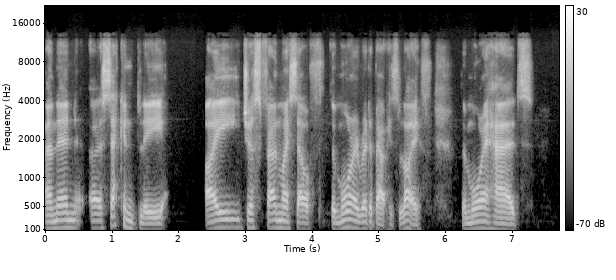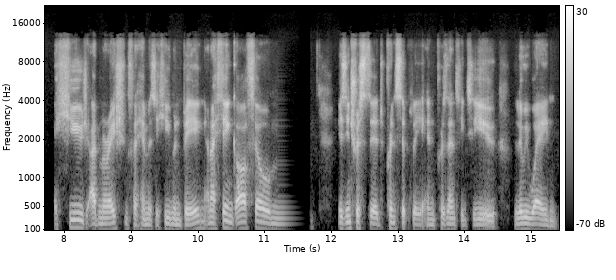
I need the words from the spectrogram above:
And then, uh, secondly, I just found myself, the more I read about his life, the more I had a huge admiration for him as a human being. And I think our film is interested principally in presenting to you Louis Wain,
